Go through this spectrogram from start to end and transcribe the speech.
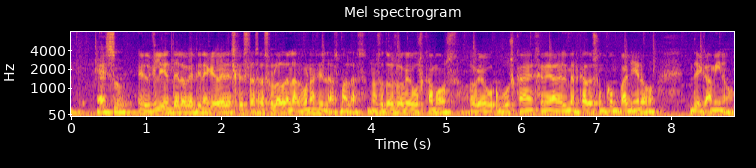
Eso. El cliente lo que tiene que ver es que estás a su lado en las buenas y en las malas. Nosotros lo que buscamos, lo que busca en general el mercado es un compañero de camino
